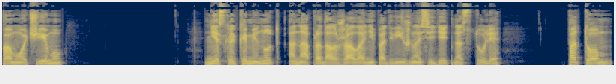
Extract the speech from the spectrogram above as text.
помочь ему. Несколько минут она продолжала неподвижно сидеть на стуле. Потом,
